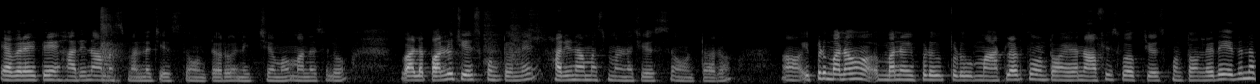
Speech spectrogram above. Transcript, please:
ఎవరైతే హరినామస్మరణ చేస్తూ ఉంటారో నిత్యము మనసులో వాళ్ళ పనులు చేసుకుంటూనే హరినామస్మరణ చేస్తూ ఉంటారు. ఇప్పుడు మనం మనం ఇప్పుడు ఇప్పుడు మాట్లాడుతూ ఉంటాం ఏదైనా ఆఫీస్ వర్క్ చేసుకుంటాం లేదా ఏదైనా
